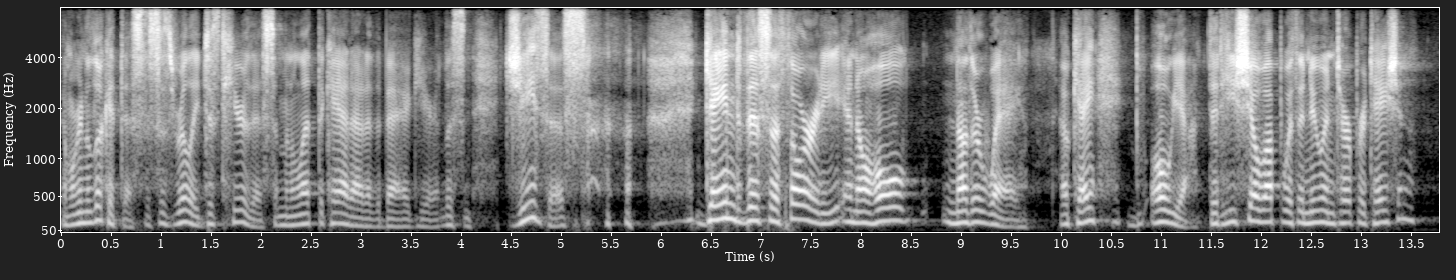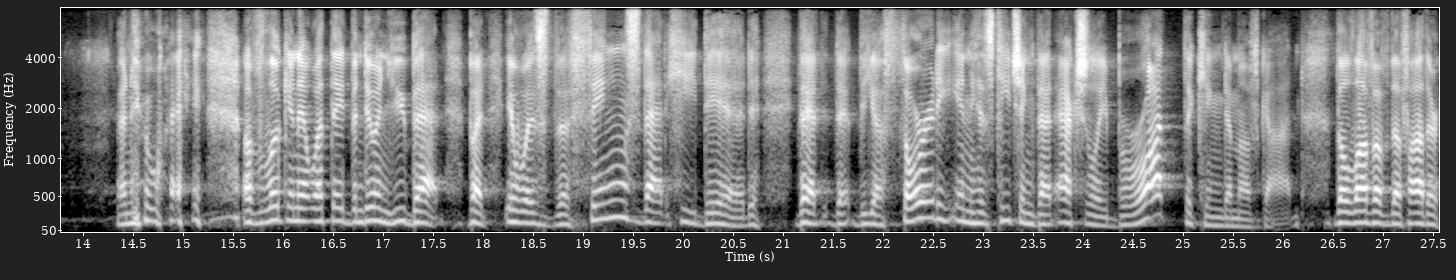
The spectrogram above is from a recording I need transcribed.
And we're going to look at this. This is really, just hear this. I'm going to let the cat out of the bag here. Listen, Jesus gained this authority in a whole another way. Okay? Oh, yeah. Did he show up with a new interpretation? A new way of looking at what they'd been doing? You bet. But it was the things that he did, that, that the authority in his teaching that actually brought the kingdom of God, the love of the Father,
